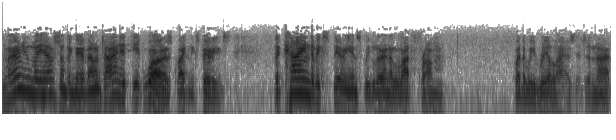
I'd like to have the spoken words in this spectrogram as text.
Well, you may have something there, Valentine. It, it was quite an experience. The kind of experience we learn a lot from, whether we realize it or not.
